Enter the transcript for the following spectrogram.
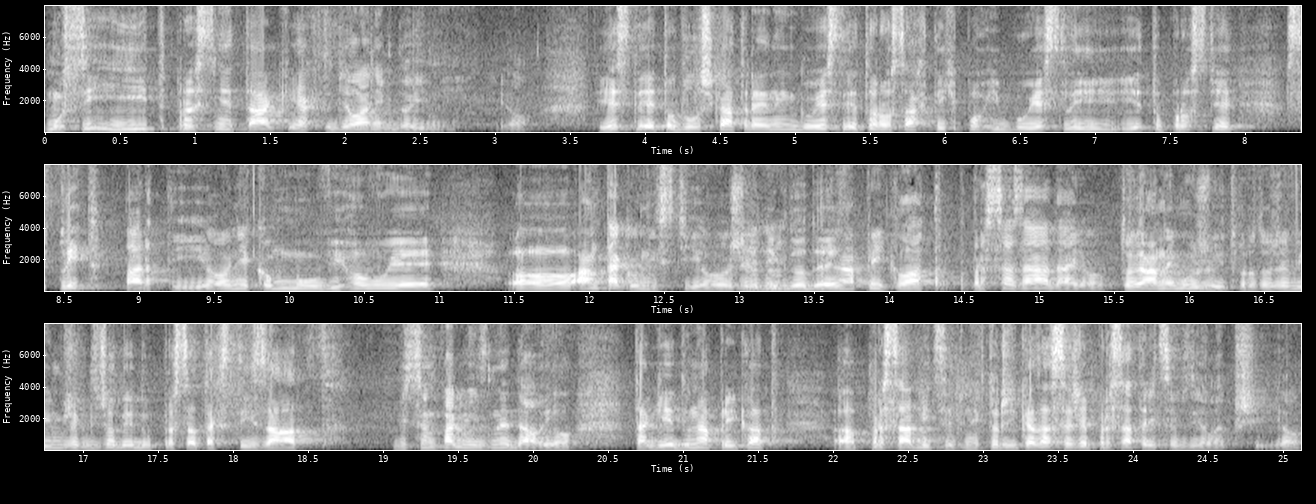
musí jít přesně tak, jak to dělá někdo jiný. Jo? Jestli je to dĺžka tréninku, jestli je to rozsah tých pohybů, jestli je to prostě split party, jo? někomu vyhovuje uh, antagonisti, jo? že mm-hmm. někdo jde například prsa záda, jo? to já nemůžu jít, protože vím, že když odjedu prsa, tak z těch zád by jsem pak nic nedal, jo? tak jedu například uh, prsa biceps. Někdo říká zase, že prsa triceps je lepší. Jo?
